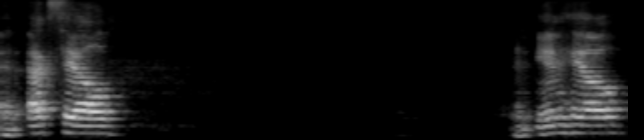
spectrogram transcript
And exhale. And inhale.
